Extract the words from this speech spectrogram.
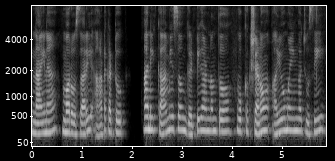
నాయనా మరోసారి ఆటకట్టు అని కామేశం గట్టిగా అనడంతో ఒక్క క్షణం అయోమయంగా చూసి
